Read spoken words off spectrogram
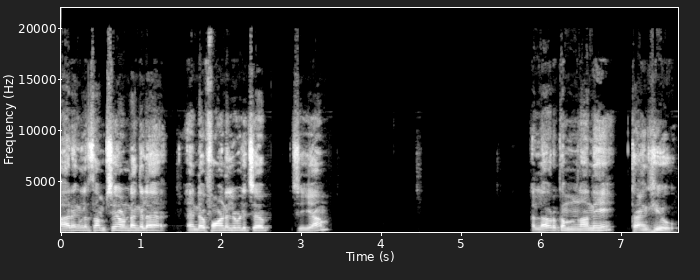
ആരെങ്കിലും സംശയം ഉണ്ടെങ്കിൽ എന്റെ ഫോണിൽ വിളിച്ച് ചെയ്യാം. എല്ലാവർക്കും നന്ദി. Thank you.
